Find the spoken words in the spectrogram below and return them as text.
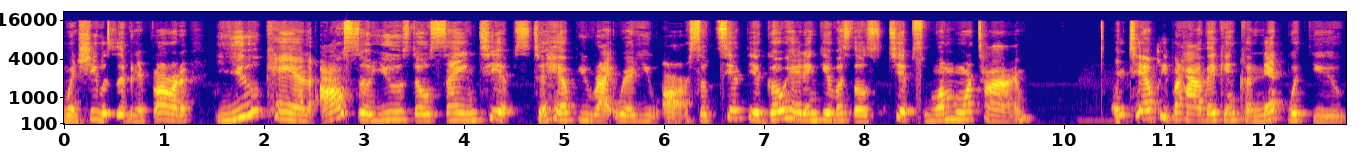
when she was living in Florida, you can also use those same tips to help you right where you are. So, Cynthia, go ahead and give us those tips one more time and tell people how they can connect with you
